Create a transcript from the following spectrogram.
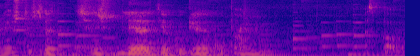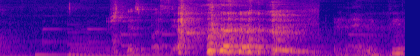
Мале, що се, се гледате, ако гледа, какво правим? Споко. Ще спася. Ти?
